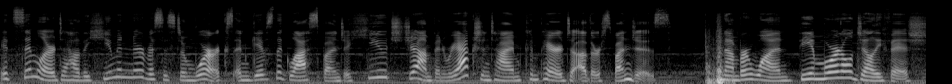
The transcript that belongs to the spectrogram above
it's similar to how the human nervous system works and gives the glass sponge a huge jump in reaction time compared to other sponges. Number 1. The Immortal Jellyfish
